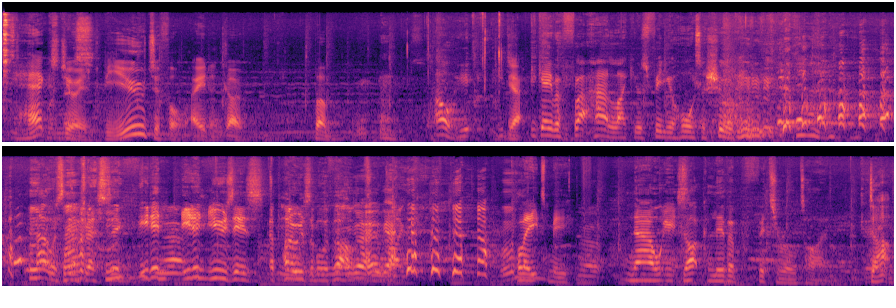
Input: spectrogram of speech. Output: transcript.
Texture is beautiful. Aiden, go. Boom. Oh, he, he, Yeah. he gave a flat hand like he was feeding a horse a shoe. that was interesting. He didn't. He didn't use his opposable thumb to like plate me. Now it's duck liver profiterole time. Duck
